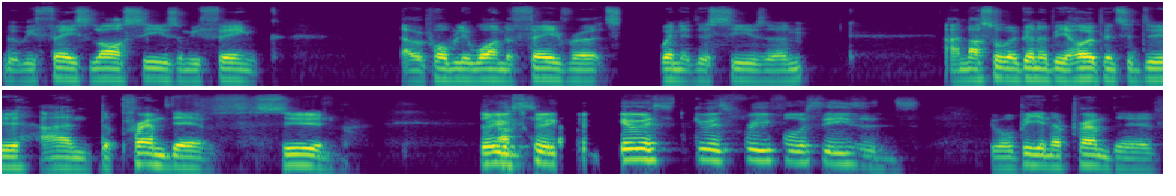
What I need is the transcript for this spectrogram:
that we faced last season, we think that we're probably one of the favourites win it this season. And that's what we're going to be hoping to do. And the Prem Div soon. So, so give us give us three, four seasons. You will be in the Prem Div.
